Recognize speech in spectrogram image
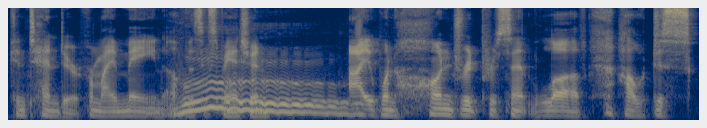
contender for my main of this expansion. I 100% love how disgusting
